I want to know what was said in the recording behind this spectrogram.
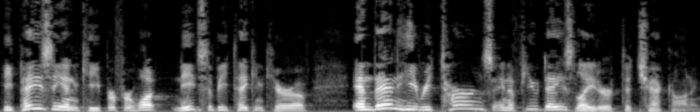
He pays the innkeeper for what needs to be taken care of. And then he returns in a few days later to check on him.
